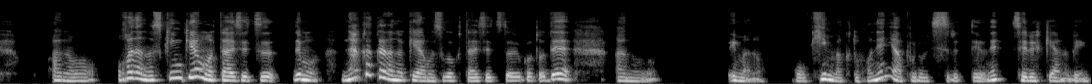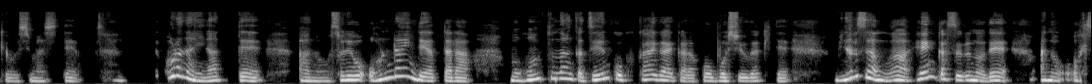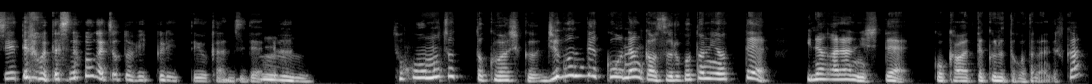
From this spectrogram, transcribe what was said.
あの、お肌のスキンケアも大切。でも、中からのケアもすごく大切ということで、あの、今の、こう、筋膜と骨にアプローチするっていうね、セルフケアの勉強をしまして、コロナになって、あの、それをオンラインでやったら、もう本当なんか全国海外からこう募集が来て、皆さんが変化するので、あの、教えてる 私の方がちょっとびっくりっていう感じで。うん。そこをもうちょっと詳しく、自分でこうなんかをすることによって、いながらにして、こう変わってくるってことなんですか？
